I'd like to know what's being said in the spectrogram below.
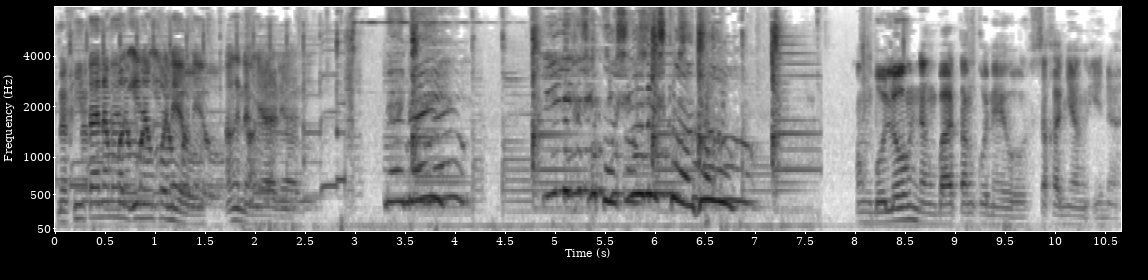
nakita ng mag-inang koneo ang nangyari. Nanay! Lili kasi po si Wes Kawago. Ang bulong ng batang kuneho sa kanyang ina.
